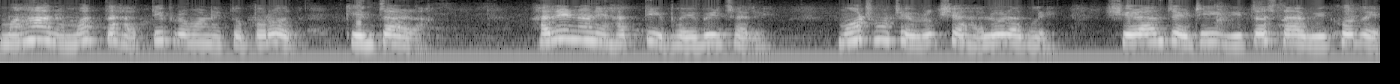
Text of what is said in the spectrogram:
महान मत्त हत्तीप्रमाणे तो पर्वत किंचाळला. हरिण आणि हत्ती भयभीत झाले. मोठमोठे वृक्ष हलू लागले. शिळांचे ढीग इतस्ता विखोरले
